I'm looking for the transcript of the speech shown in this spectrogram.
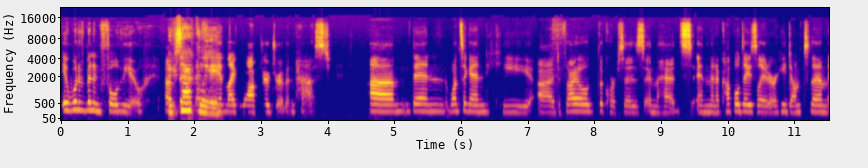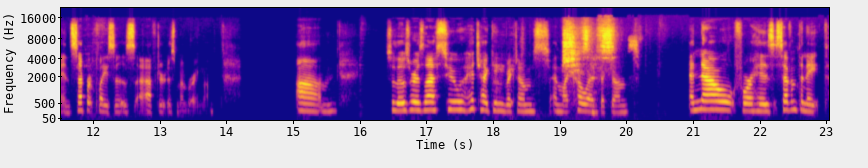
it would have been in full view. Of them if Exactly. they had like walked or driven past. Um, then once again, he uh, defiled the corpses and the heads, and then a couple days later, he dumped them in separate places after dismembering them. Um, so those were his last two hitchhiking victims and like co-ed victims. And now for his seventh and eighth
